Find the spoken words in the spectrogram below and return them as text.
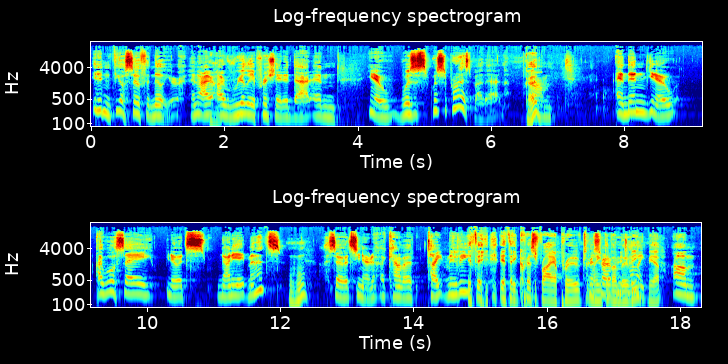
it didn't feel so familiar, and I, I really appreciated that, and you know was was surprised by that. Okay. and then you know I will say you know it's 98 minutes. Mm-hmm. So it's you know a kind of a tight movie. It's a it's a Chris Fry approved Chris length Fry of a movie. Yep. Um,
